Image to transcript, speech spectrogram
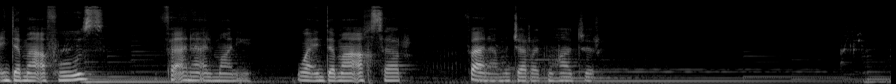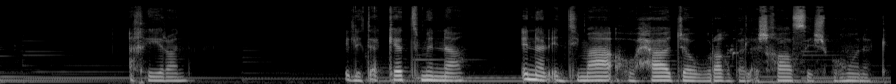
عندما أفوز فأنا ألماني وعندما أخسر فأنا مجرد مهاجر. أخيرا اللي تأكدت منه إن الانتماء هو حاجة ورغبة لأشخاص يشبهونك.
